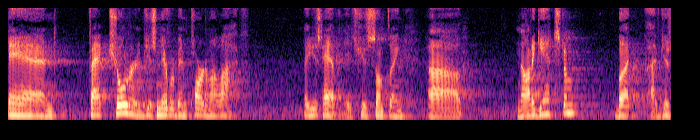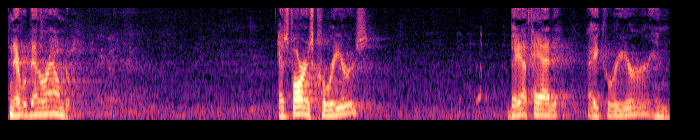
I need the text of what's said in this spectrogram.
And in fact, children have just never been part of my life. They just haven't. It's just something, uh, not against them, but I've just never been around them. As far as careers, Beth had a career in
